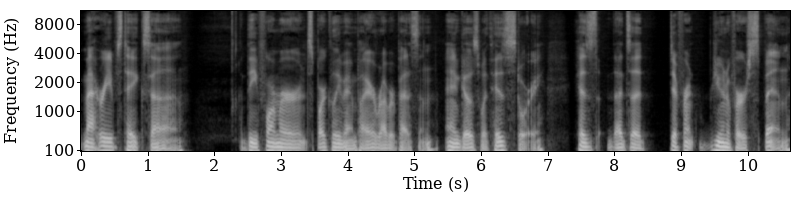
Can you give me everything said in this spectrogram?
Matt Reeves takes uh, the former sparkly vampire Robert Pattinson and goes with his story because that's a different universe spin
